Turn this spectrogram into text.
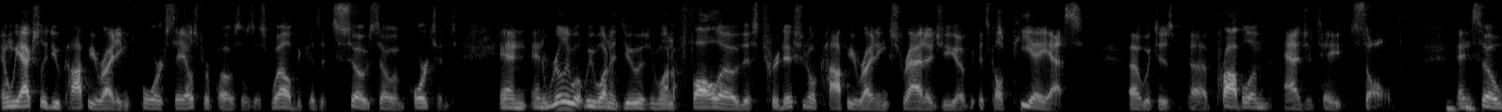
And we actually do copywriting for sales proposals as well because it's so, so important. And, and really, what we want to do is we want to follow this traditional copywriting strategy of it's called PAS, uh, which is uh, problem, agitate, solve. Mm-hmm. And so,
